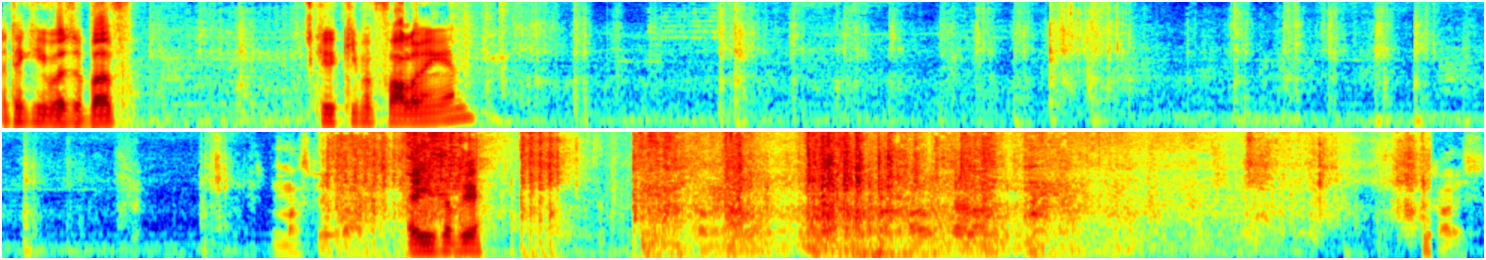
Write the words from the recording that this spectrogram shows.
I think he was above. Just keep him following him. Must be a. Hey, he's up here. Oh. Close.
